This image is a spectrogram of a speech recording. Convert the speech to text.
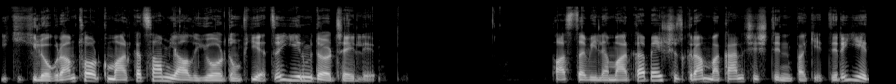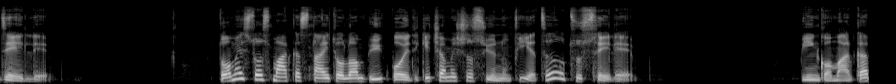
2 kilogram Tork marka tam yağlı yoğurdun fiyatı 24.50. Pasta Villa marka 500 gram makarna çeşitlerinin paketleri 7.50. Domestos markasına ait olan büyük boydaki çamaşır suyunun fiyatı 30 TL. Bingo marka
